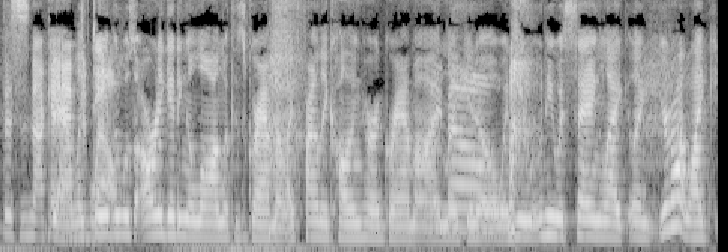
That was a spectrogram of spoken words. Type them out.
this is not going to Yeah, like well. David was already getting along with his grandma, like finally calling her a grandma, and like you know when he when he was saying like like you're not like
